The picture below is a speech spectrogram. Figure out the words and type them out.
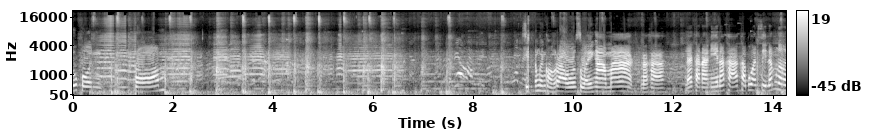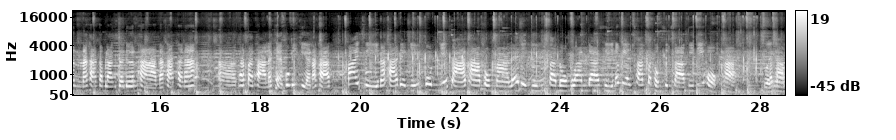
ทุกคน พร้อม สีน้ำเงินของเราสวยงามมากนะคะ และขณะนี้นะคะขบวนสีน้ำเงินนะคะกำลังจะเดินผ่านนะคะคณะอ่าท่านประธานและแขกผู้มีเกียรตินะคะ ป้ายสีนะคะ เด็กหญิงปุญยิสาทาพรหมมา และเด็กหญิงกนกวันดาศรีนักเรียนชั้นประถมศึกษาปีที่ 6 ค่ะ สวยงาม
